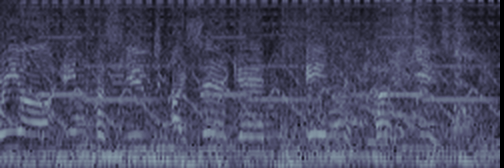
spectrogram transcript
We are in pursuit. I say again, in pursuit.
